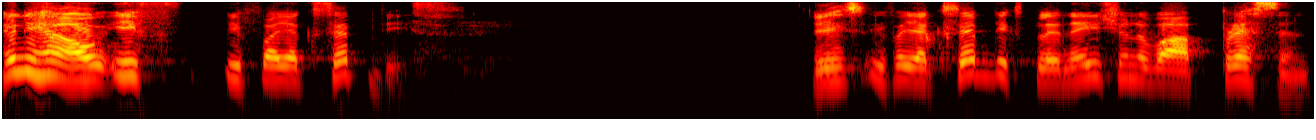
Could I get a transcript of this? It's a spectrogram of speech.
Anyhow, if, if I accept this, is if I accept the explanation of our present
